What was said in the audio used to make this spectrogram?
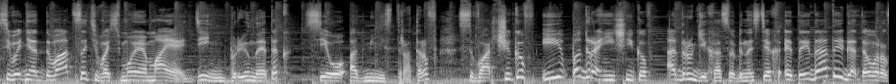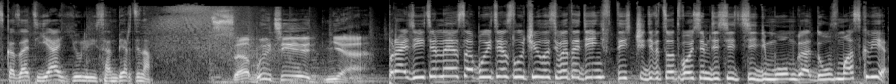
Сегодня 28 мая, день брюнеток, SEO-администраторов, сварщиков и пограничников. О других особенностях этой даты готова рассказать я, Юлия Санбердина. События дня. Поразительное событие случилось в этот день в 1987 году в Москве.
